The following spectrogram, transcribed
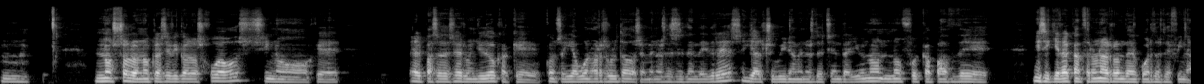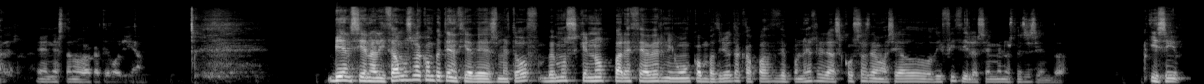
mmm, no solo no clasificó a los Juegos, sino que él pasó de ser un judoka que conseguía buenos resultados en menos de 73 y al subir a menos de 81 no fue capaz de ni siquiera alcanzar una ronda de cuartos de final en esta nueva categoría. Bien, si analizamos la competencia de Smetov, vemos que no parece haber ningún compatriota capaz de ponerle las cosas demasiado difíciles en menos de 60. Y sí,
